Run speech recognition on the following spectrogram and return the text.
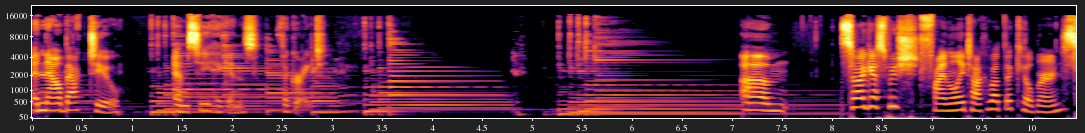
And now back to MC Higgins the Great. Um, so I guess we should finally talk about the Kilburns,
